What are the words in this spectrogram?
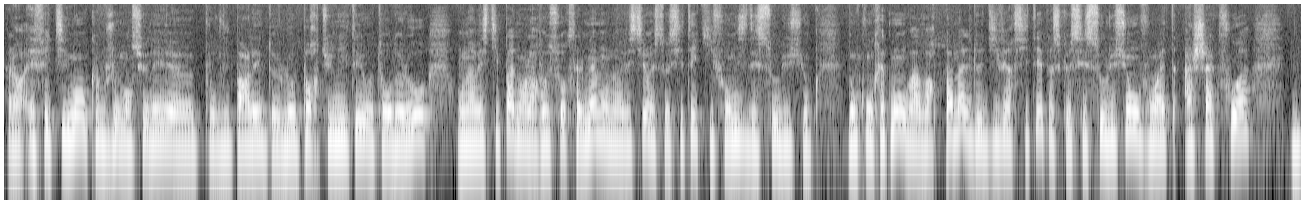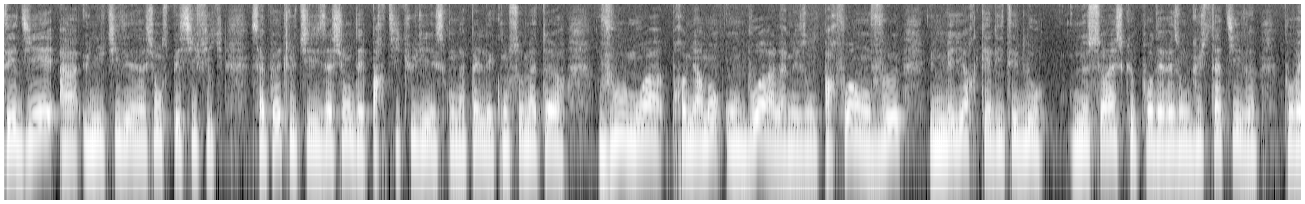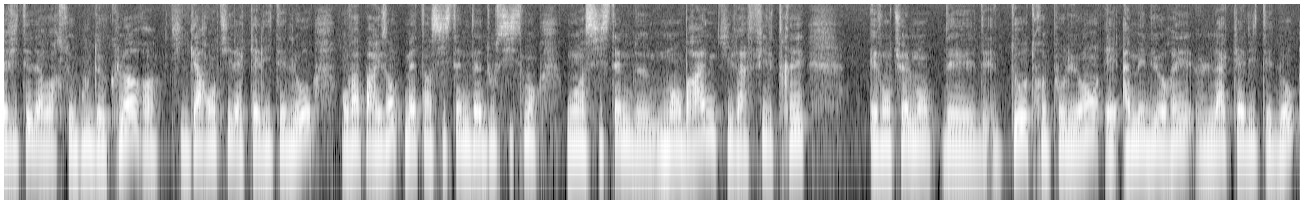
Alors effectivement, comme je mentionnais euh, pour vous parler de l'opportunité autour de l'eau, on n'investit pas dans la ressource elle-même, on investit dans les sociétés qui fournissent des solutions. Donc concrètement, on va avoir pas mal de diversité parce que ces solutions vont être à chaque fois dédiées à une utilisation spécifique. Ça peut être l'utilisation des particuliers, ce qu'on appelle les consommateurs. Vous, moi, premièrement, on boit à la maison. Parfois, on veut une meilleure qualité de l'eau ne serait-ce que pour des raisons gustatives, pour éviter d'avoir ce goût de chlore qui garantit la qualité de l'eau, on va par exemple mettre un système d'adoucissement ou un système de membrane qui va filtrer éventuellement d'autres polluants et améliorer la qualité de l'eau.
